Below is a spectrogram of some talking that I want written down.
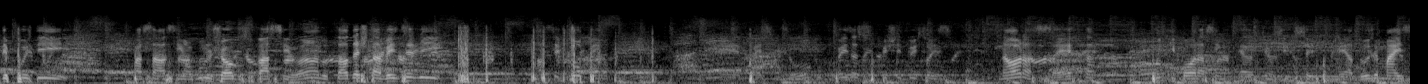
depois de passar assim, alguns jogos vacilando tal, desta vez ele acertou bem esse jogo, fez as substituições na hora certa, muito embora assim, elas tenham sido seis por meia mas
